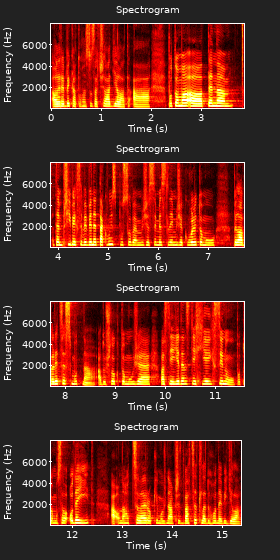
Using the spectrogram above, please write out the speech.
Ale Rebeka tohle začala dělat. A potom ten, ten příběh se vyvine takovým způsobem, že si myslím, že kvůli tomu byla velice smutná a došlo k tomu, že vlastně jeden z těch jejich synů potom musel odejít a ona ho celé roky, možná přes 20 let ho neviděla,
